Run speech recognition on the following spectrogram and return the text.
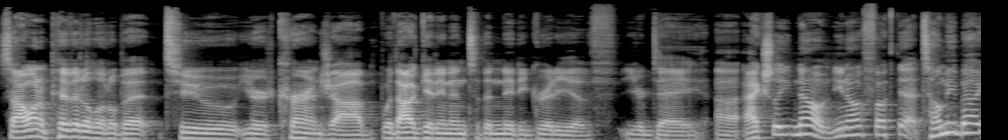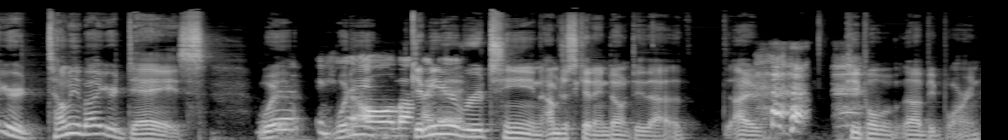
So I want to pivot a little bit to your current job without getting into the nitty gritty of your day. Uh, actually, no. You know, fuck that. Tell me about your tell me about your days. What, what you give me your routine? I'm just kidding. Don't do that. I people that'd be boring.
